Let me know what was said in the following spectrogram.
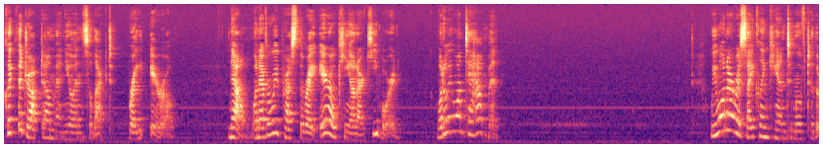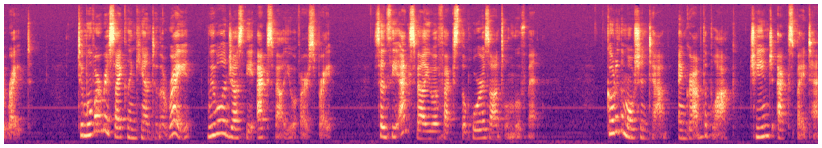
Click the drop-down menu and select Right Arrow. Now, whenever we press the right arrow key on our keyboard, what do we want to happen? We want our recycling can to move to the right. To move our recycling can to the right, we will adjust the x value of our sprite, since the x value affects the horizontal movement. Go to the Motion tab and grab the block, change x by 10.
